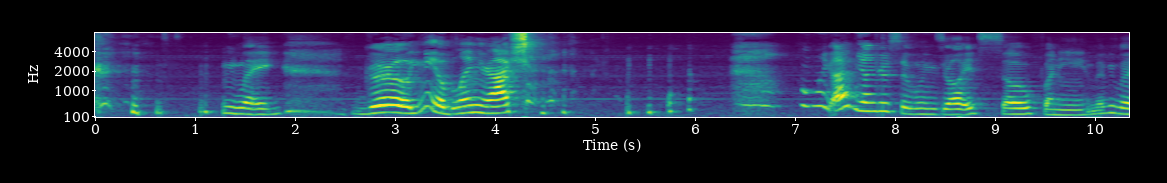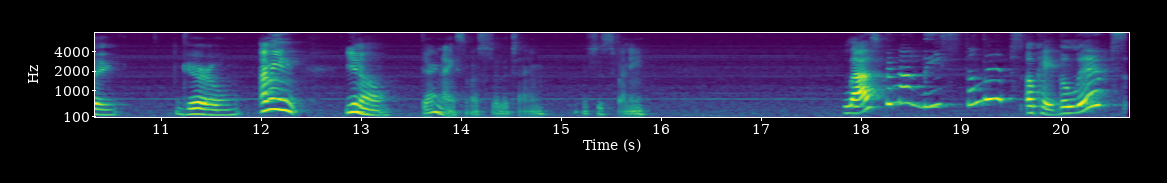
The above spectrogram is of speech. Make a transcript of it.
Like girl you need to blend your eyes I have younger siblings, y'all. It's so funny. They'd be like, girl. I mean, you know, they're nice most of the time. It's just funny. Last but not least, the lips. Okay, the lips.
